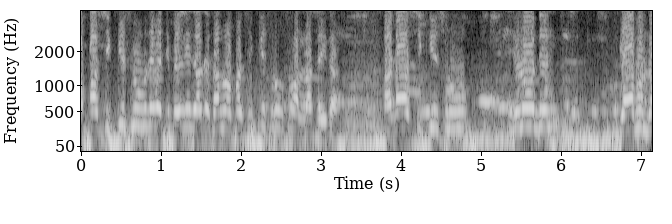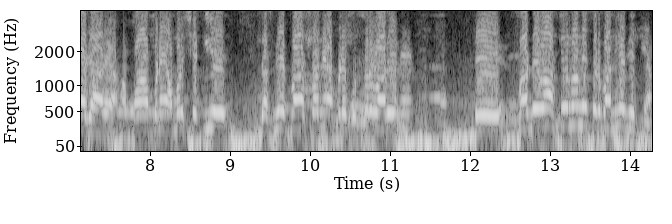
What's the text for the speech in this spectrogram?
ਆਪਾਂ ਸਿੱਖੀ ਸਰੂਪ ਦੇ ਵਿੱਚ ਪਹਿਲੀ ਗੱਲ ਤੇ ਸਾਨੂੰ ਆਪਾਂ ਸਿੱਖੀ ਸਰੂਪ ਸੰਭਾਲਣਾ ਚਾਹੀਦਾ। ਸਾਡਾ ਸਿੱਖੀ ਸਰੂਪ ਦਿਨੋਂ ਦਿਨ ਗਾਇਬ ਹੁੰਦਾ ਜਾ ਰਿਹਾ। ਆਪਾਂ ਆਪਣੇ ਅਮਰ ਛਕੀਏ ਦਸਵੇਂ ਪਾਤਸ਼ਾਹ ਨੇ ਆਪਣੇ ਪੁੱਤਰ ਵਾਰੇ ਨੇ, ਤੇ ਸਾਡੇ ਵਾਸਤੇ ਉਹਨਾਂ ਨੇ ਕੁਰਬਾਨੀਆਂ ਦਿੱਤੀਆਂ।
